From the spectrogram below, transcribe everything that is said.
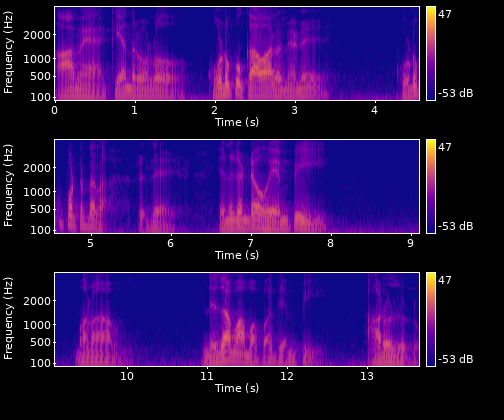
ఆమె కేంద్రంలో కొడుకు కావాలనే కొడుకు పట్టుదల. రిజే ఎందుకంటే ఒక ఎంపీ మన నిజామాబాద్ ఎంపీ ఆ రోజుల్లో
